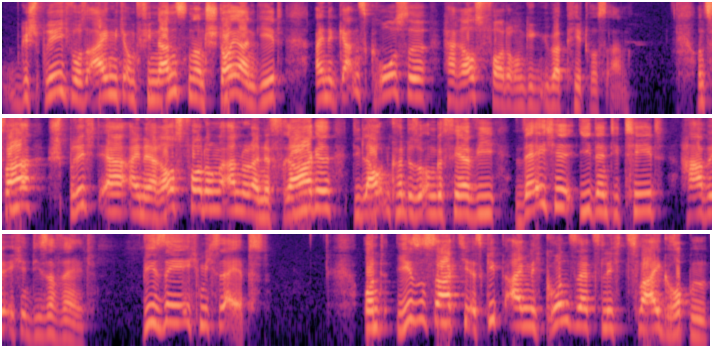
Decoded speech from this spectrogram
Gespräch, wo es eigentlich um Finanzen und Steuern geht, eine ganz große Herausforderung gegenüber Petrus an. Und zwar spricht er eine Herausforderung an oder eine Frage, die lauten könnte so ungefähr wie, welche Identität habe ich in dieser Welt? Wie sehe ich mich selbst? Und Jesus sagt hier, es gibt eigentlich grundsätzlich zwei Gruppen,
